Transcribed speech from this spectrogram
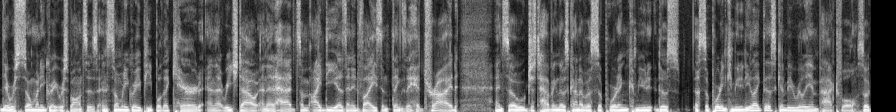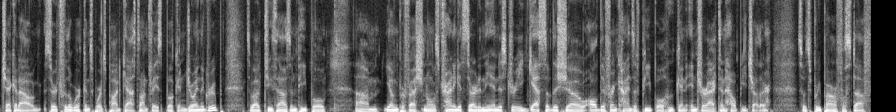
there were so many great responses and so many great people that cared and that reached out and that had some ideas and advice and things they had tried. And so just having those kind of a supporting community, those a supporting community like this can be really impactful. So check it out. Search for the Work in Sports Podcast on Facebook and join the group. It's about 2,000 people, um, young professionals trying to get started in the industry, guests of the show, all different kinds of people who can interact and help each other. So it's pretty powerful stuff.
